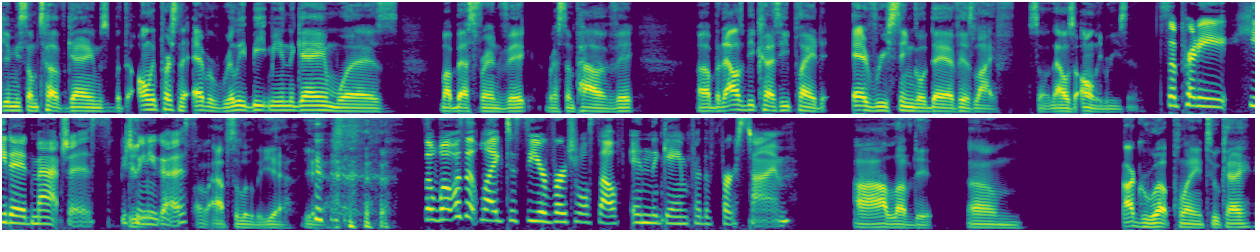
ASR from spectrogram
give me some tough games. But the only person that ever really beat me in the game was my best friend Vic. Rest in power, Vic. Uh, but that was because he played every single day of his life. So that was the only reason. So pretty heated matches between Yeah. you guys. Oh, absolutely. Yeah, yeah. So what was it like to see your virtual self in the game for the first time? I loved it. Um, I grew up playing 2K,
